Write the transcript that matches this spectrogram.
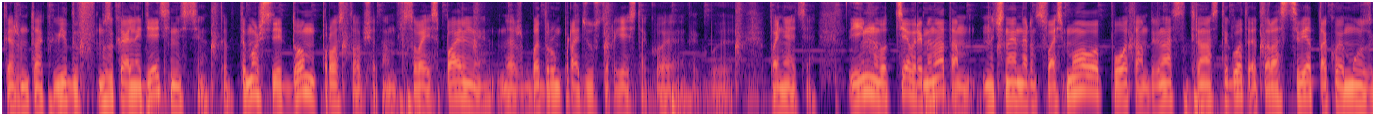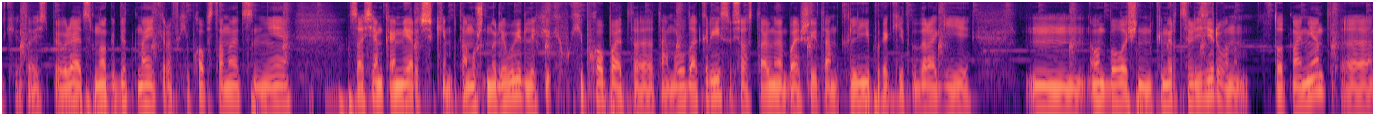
скажем так, видов музыкальной деятельности. Ты, ты можешь сидеть дома просто вообще там в своей спальне, даже бедрум продюсер есть такое как бы понятие. И именно вот те времена, там, начиная, наверное, с 8 по там 12-13 год, это расцвет такой музыки. То есть появляется много битмейкеров, хип-хоп становится не совсем коммерческим, потому что нулевые для хип-хопа это там Лудакрис и все остальное, большие там клипы какие-то дорогие. Он был очень коммерциализированным в тот момент э,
